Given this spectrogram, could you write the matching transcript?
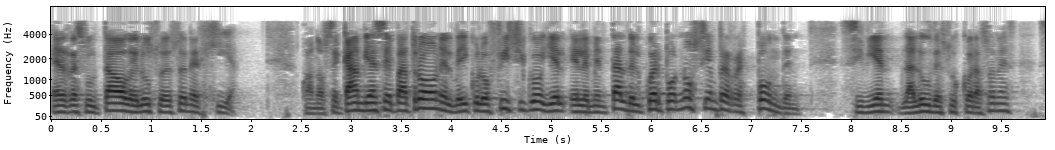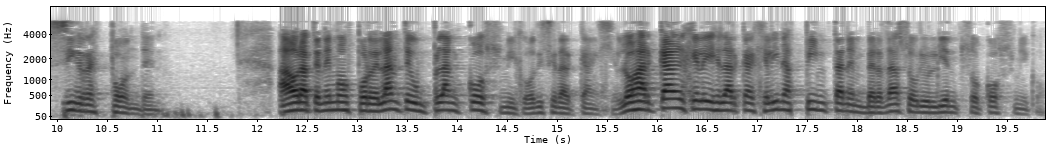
el resultado del uso de su energía. Cuando se cambia ese patrón, el vehículo físico y el elemental del cuerpo no siempre responden, si bien la luz de sus corazones sí responden. Ahora tenemos por delante un plan cósmico, dice el arcángel. Los arcángeles y las arcangelinas pintan en verdad sobre un lienzo cósmico.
